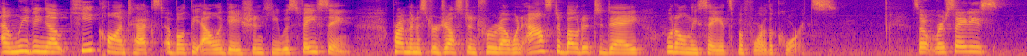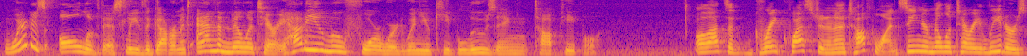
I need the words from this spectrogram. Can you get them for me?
and leaving out key context about the allegation he was facing. Prime Minister Justin Trudeau, when asked about it today, would only say it's before the courts. So, Mercedes, where does all of this leave the government and the military? How do you move forward when you keep losing top people? Well, that's a great question and a tough one. Senior military leaders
